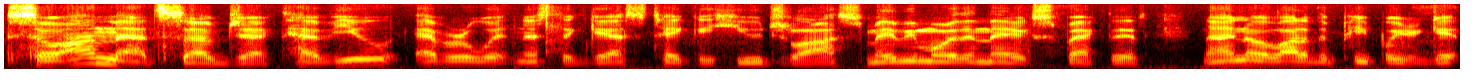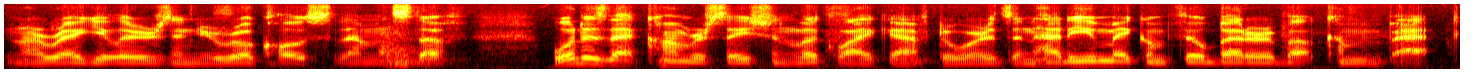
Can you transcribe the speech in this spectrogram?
So on that subject, have you ever witnessed a guest take a huge loss, maybe more than they expected? Now I know a lot of the people you're getting are regulars and you're real close to them and stuff. What does that conversation look like afterwards, and how do you make them feel better about coming back?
